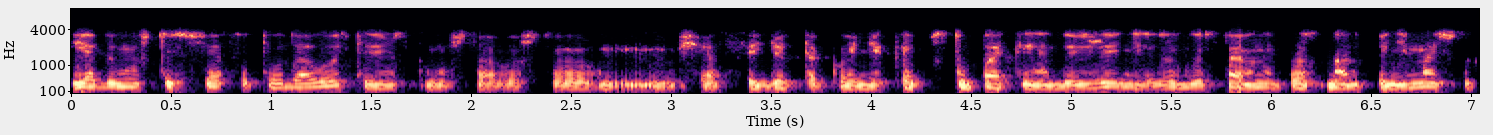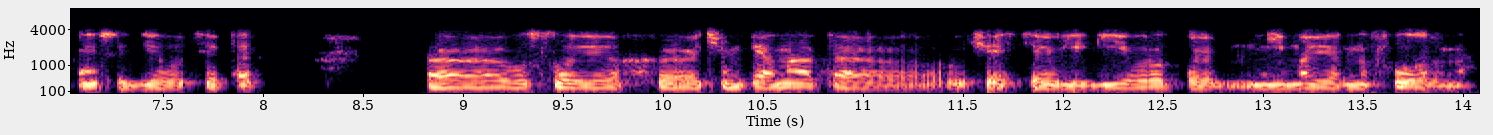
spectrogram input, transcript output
я думаю, что сейчас это удалось тренерскому штабу, что сейчас идет такое некое поступательное движение. С другой стороны, просто надо понимать, что, конечно, делать это э, в условиях э, чемпионата, участия в Лиге Европы неимоверно сложно.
